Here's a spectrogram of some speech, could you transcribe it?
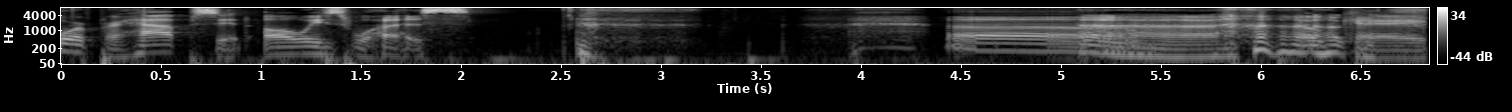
or perhaps it always was. Uh, Okay.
